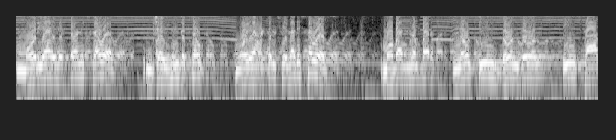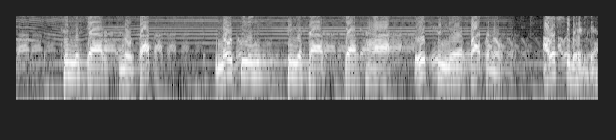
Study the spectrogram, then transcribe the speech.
मोर्या इलेक्ट्रॉनिक सवळच जय हिंद चौक. मोर्या हॉटेल शेजारी सवळच मोबाईल नंबर नऊ तीन दोन दोन तीन सात शून्य चार नऊ सात नऊ तीन शून्य सात चार सहा एक शून्य पाच नऊ. अवश्य भेट द्या.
